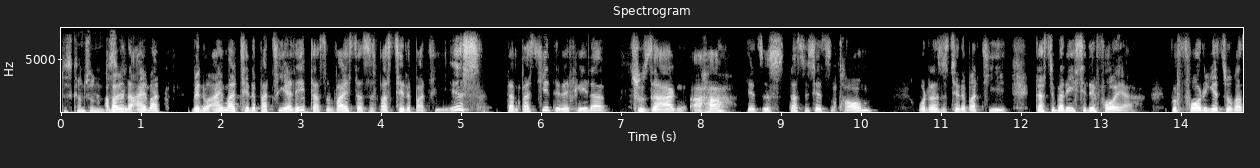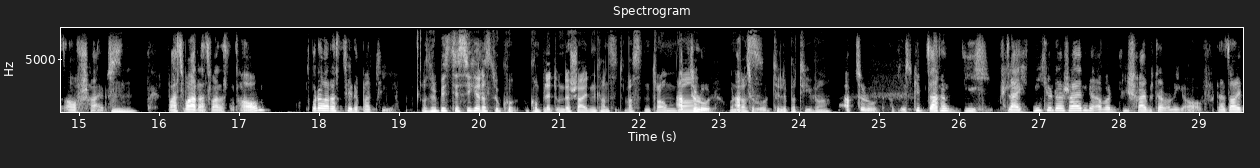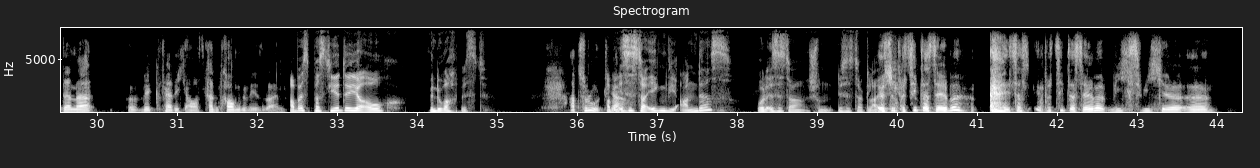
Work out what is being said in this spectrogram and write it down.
das kann schon. Aber wenn du einmal, wenn du einmal Telepathie erlebt hast und weißt, dass es was Telepathie ist, dann passiert dir der Fehler zu sagen, aha, jetzt ist, das ist jetzt ein Traum oder das ist Telepathie. Das überlegst du dir vorher, bevor du jetzt sowas aufschreibst. Mhm. Was war das? War das ein Traum oder war das Telepathie? Also du bist dir sicher, dass du ko komplett unterscheiden kannst, was ein Traum war absolut, und absolut. was Telepathie war. Absolut. Es gibt Sachen, die ich vielleicht nicht unterscheiden kann, aber die schreibe ich dann auch nicht auf. Da sage ich dann, na, weg, fertig aus. Kann ein Traum gewesen sein. Aber es passiert dir ja auch, wenn du wach bist. Absolut. Aber ja. ist es da irgendwie anders? Oder ist es da schon, ist es da gleich? Ist im Prinzip dasselbe. Ist das im Prinzip dasselbe, wie ich, wie ich äh,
